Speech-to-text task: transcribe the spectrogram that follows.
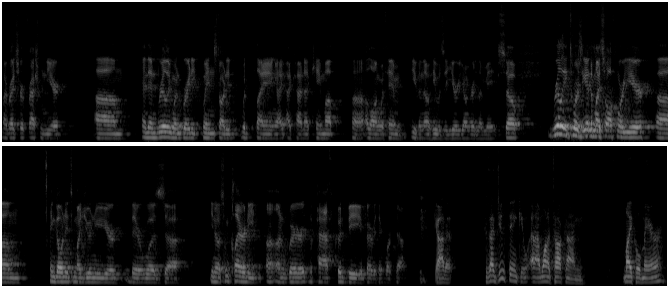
my redshirt freshman year. Um, and then really when Brady Quinn started with playing, I, I kind of came up uh, along with him, even though he was a year younger than me. So really towards the end of my sophomore year um, and going into my junior year, there was uh, you know some clarity on where the path could be if everything worked out. Got it. Because I do think, and I want to talk on Michael Mayer,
